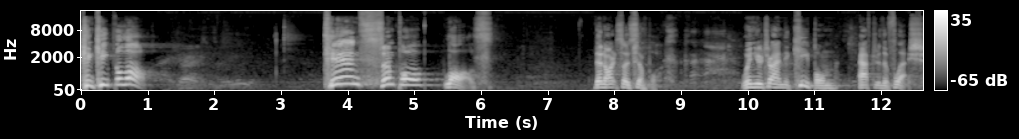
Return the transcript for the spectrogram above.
can keep the law. 10 simple laws that aren't so simple when you're trying to keep them after the flesh.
